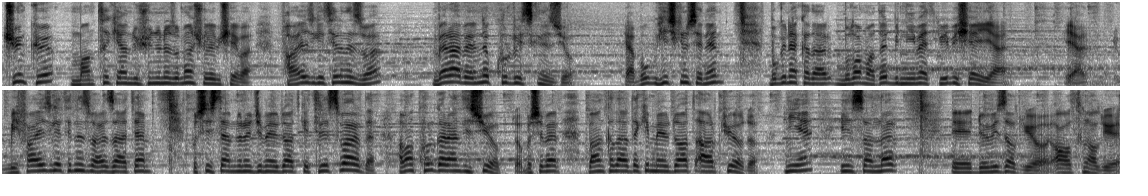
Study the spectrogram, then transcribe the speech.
Çünkü mantıken düşündüğünüz zaman şöyle bir şey var. Faiz getiriniz var, beraberinde kur riskiniz yok. Ya bu hiç kimsenin bugüne kadar bulamadığı bir nimet gibi bir şey yani. Yani bir faiz getiriniz var zaten bu sistemden önce mevduat getirisi vardı ama kur garantisi yoktu. Bu sefer bankalardaki mevduat artıyordu. Niye? İnsanlar e, döviz alıyor, altın alıyor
